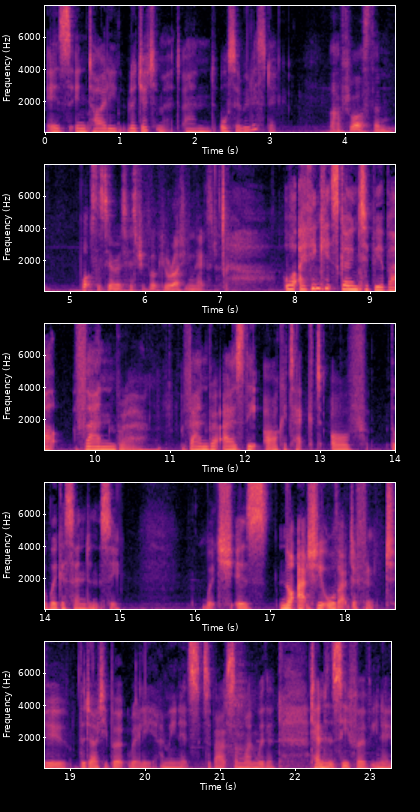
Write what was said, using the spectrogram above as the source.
is entirely legitimate and also realistic. I have to ask then, what's the serious history book you're writing next? Well, I think it's going to be about Vanbrugh. Vanbrugh as the architect of the Whig ascendancy which is not actually all that different to the dirty book really. I mean it's it's about someone with a tendency for you know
